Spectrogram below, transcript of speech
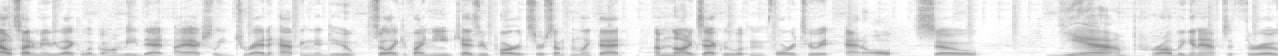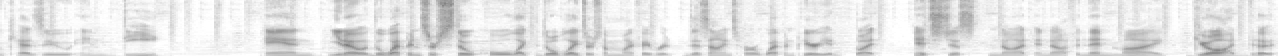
outside of maybe like Lagombi that I actually dread having to do. So like if I need Khezu parts or something like that, I'm not exactly looking forward to it at all. So yeah, I'm probably gonna have to throw Khezu in D. And, you know, the weapons are still cool. Like, the dual blades are some of my favorite designs for a weapon, period. But it's just not enough. And then, my god, the,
